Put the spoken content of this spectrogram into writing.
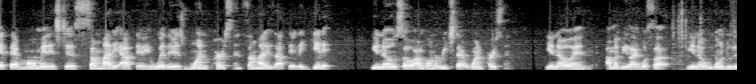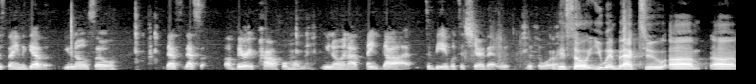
at that moment it's just somebody out there whether it's one person somebody's out there they get it. You know so i'm going to reach that one person you know and i'm going to be like what's up? You know we're going to do this thing together. You know so that's that's a very powerful moment you know and i thank god to be able to share that with with the world Okay, so you went back to um, uh,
